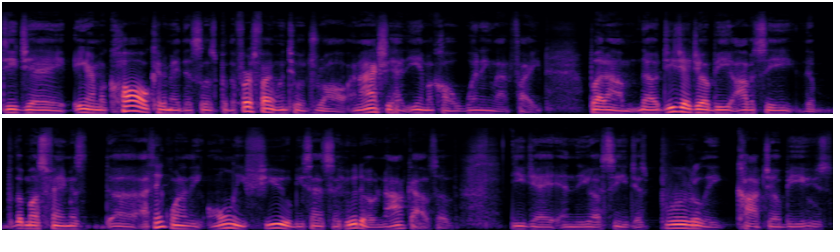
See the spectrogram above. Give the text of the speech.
DJ Ian McCall could have made this list, but the first fight went to a draw, and I actually had Ian McCall winning that fight. But um, no, DJ Joe B, obviously the the most famous, uh, I think one of the only few besides Cejudo knockouts of DJ in the UFC, just brutally caught Joe B, who's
